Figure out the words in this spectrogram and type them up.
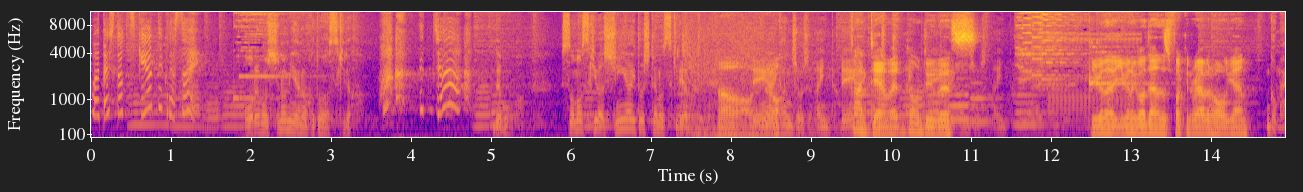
私と付き合ってください俺も篠宮のことは好きだでもその好きは親愛としての好きであって Oh 恋愛.感情じゃないんだ God damn it, don't do this. You're gonna you're gonna go down this fucking rabbit hole again. ごめん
